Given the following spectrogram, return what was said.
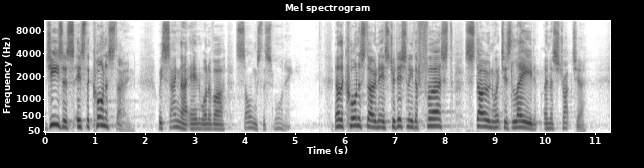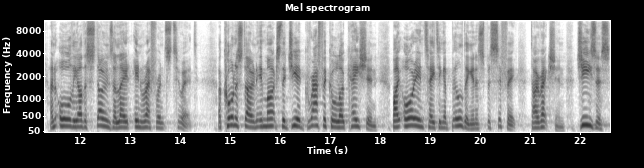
Jesus is the cornerstone. We sang that in one of our songs this morning. Now, the cornerstone is traditionally the first stone which is laid in a structure, and all the other stones are laid in reference to it. A cornerstone, it marks the geographical location by orientating a building in a specific direction. Jesus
